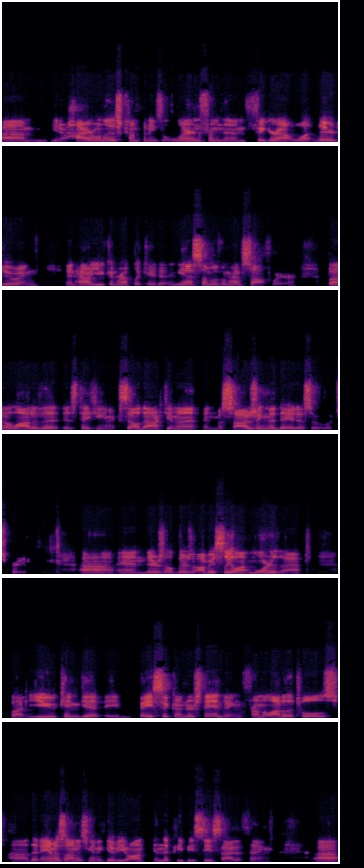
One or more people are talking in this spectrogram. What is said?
Um, you know, hire one of those companies, learn from them, figure out what they're doing and how you can replicate it. And yes, some of them have software, but a lot of it is taking an Excel document and massaging the data so it looks pretty. Uh, and there's a, there's obviously a lot more to that, but you can get a basic understanding from a lot of the tools uh, that Amazon is going to give you on in the PPC side of thing. Uh,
